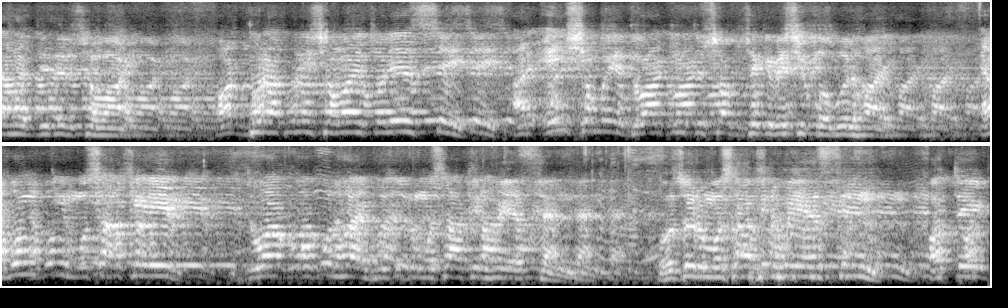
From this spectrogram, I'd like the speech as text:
তাহাজ্জুদের সময়। অর্ধরাত্রি সময় চলে এসেছে আর এই সময়ে দোয়া কিন্তু সব থেকে বেশি কবুল হয়। এবং কি মুসাফিরের দোয়া কবুল হয় হুজুর মুসাফির হয়ে এসেছেন। হুজুর মুসাফির হয়ে এসেছেন অতএব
